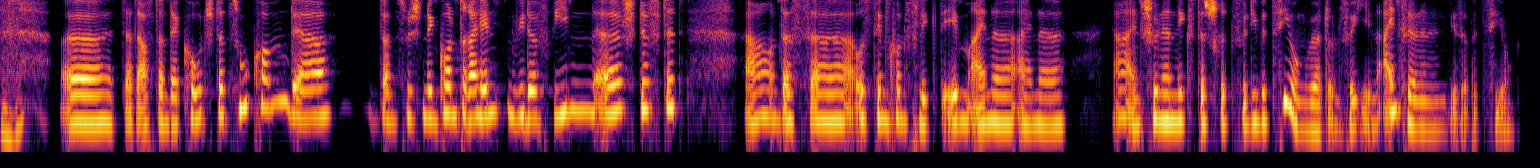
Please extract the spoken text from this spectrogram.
Mhm. äh, da darf dann der Coach dazukommen, der dann zwischen den Kontrahenten wieder Frieden äh, stiftet, ja, und dass äh, aus dem Konflikt eben eine eine ja ein schöner nächster Schritt für die Beziehung wird und für jeden Einzelnen in dieser Beziehung.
